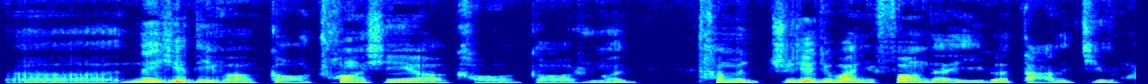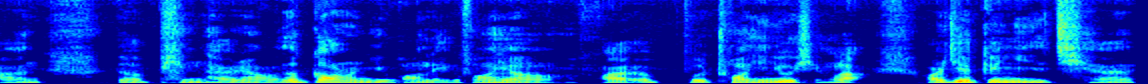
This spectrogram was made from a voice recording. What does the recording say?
呃那些地方搞创新啊，搞搞什么，他们直接就把你放在一个大的集团的平台上了，他告诉你往哪个方向发呃不创新就行了，而且给你钱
